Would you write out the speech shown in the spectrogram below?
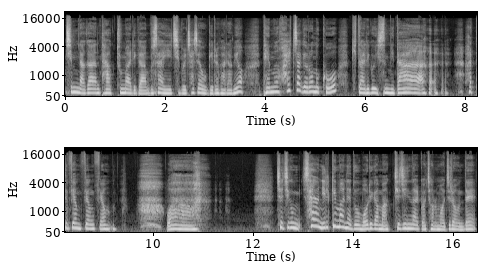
집 나간 닭 두 마리가 무사히 집을 찾아오기를 바라며 대문 활짝 열어놓고 기다리고 있습니다. 하트 뿅뿅뿅. 와. 저 지금 사연 읽기만 해도 머리가 막 지진이 날 것처럼 어지러운데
